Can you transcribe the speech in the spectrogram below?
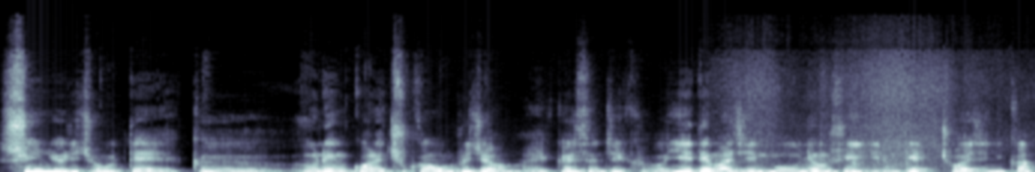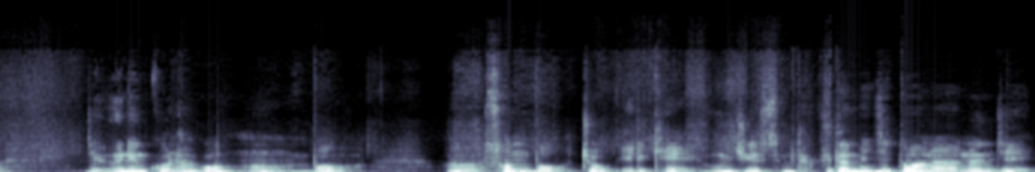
수익률이 좋을 때 그 은행권의 주가가 오르죠. 예, 그래서 이제 그거 예대 마진 뭐 운영 수익 이런 게 좋아지니까 이제 은행권하고 어 뭐 어, 선보 쪽 이렇게 움직였습니다. 그 다음에 이제 또 하나는 이제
